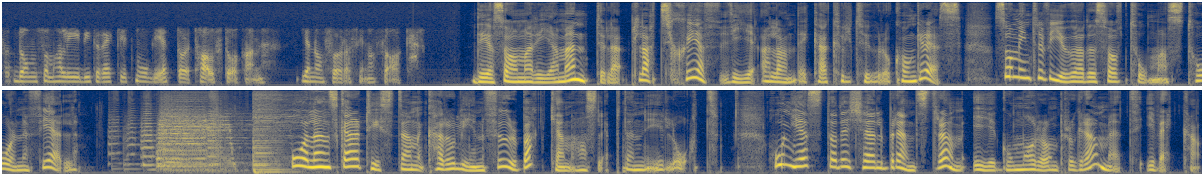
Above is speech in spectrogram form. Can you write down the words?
så att de som har lidit tillräckligt nog i ett och ett halvt år kan genomföra sina saker. Det sa Maria Mäntylä, platschef vid Alandeka kultur och kongress, som intervjuades av Thomas Tornefjell. Åländska artisten Caroline Furbacken har släppt en ny låt. Hon gästade Kjell Brändström i Godmorgon-programmet i veckan.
